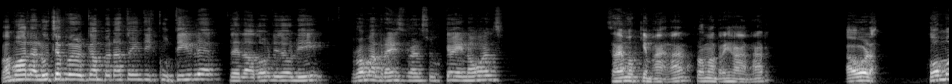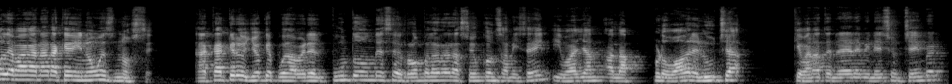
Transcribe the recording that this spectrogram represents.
Vamos a la lucha por el campeonato indiscutible de la WWE. Roman Reigns versus Kevin Owens. Sabemos quién va a ganar. Roman Reigns va a ganar. Ahora, ¿cómo le va a ganar a Kevin Owens? No sé. Acá creo yo que puede haber el punto donde se rompa la relación con Sami Zayn y vayan a la probable lucha que van a tener en Elimination Chamber.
